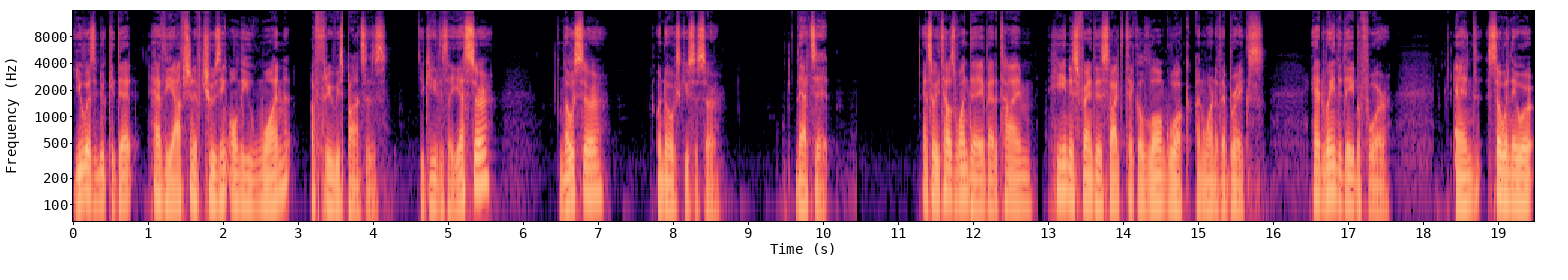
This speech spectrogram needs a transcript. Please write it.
you as a new cadet have the option of choosing only one of three responses. You can either say yes, sir, no, sir, or no excuses, sir. That's it. And so he tells one day about a time he and his friend decide to take a long walk on one of their breaks. It had rained the day before, and so when they were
